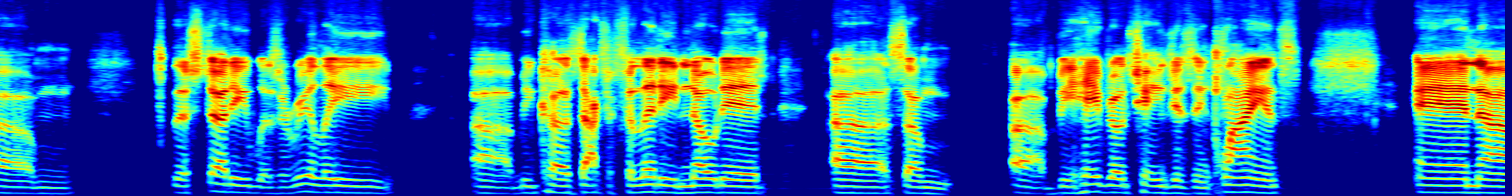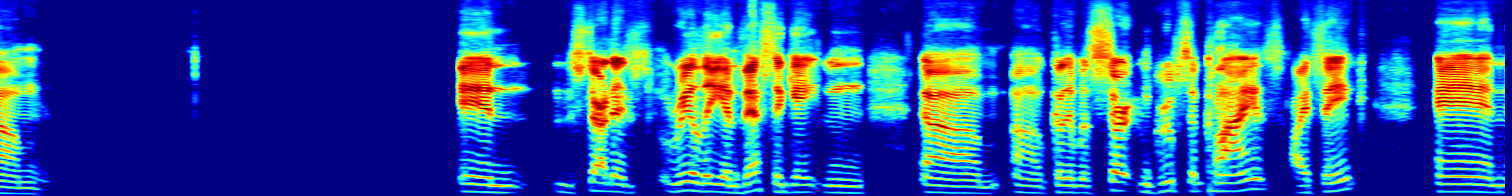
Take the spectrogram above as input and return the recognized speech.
um, the study was really uh, because Dr. Felitti noted uh, some uh, behavioral changes in clients and um, and started really investigating because um, uh, it was certain groups of clients, I think, and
